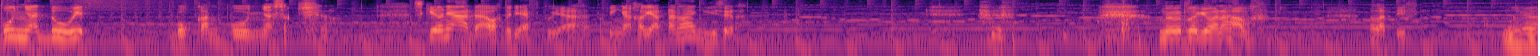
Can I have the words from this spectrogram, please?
punya duit, bukan punya skill. Skillnya ada waktu di F2 ya, tapi nggak kelihatan lagi sih. Menurut lo gimana Ham? Latifi ya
